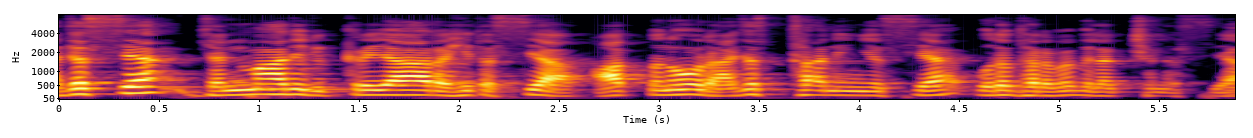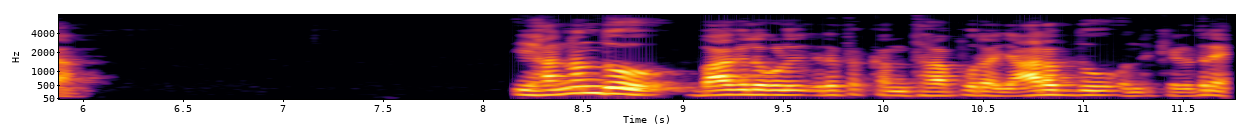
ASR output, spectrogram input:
ಅಜಸ್ಯ ಜನ್ಮಾದಿ ವಿಕ್ರಿಯಾರಹಿತಸ್ಯ ಆತ್ಮನೋ ರಾಜಸ್ಥಾನೀಯಸ್ಯ ಪುರಧರ್ಮ ವಿಲಕ್ಷಣಸ್ಯ. ಈ ಹನ್ನೊಂದು ಬಾಗಿಲುಗಳು ಇರತಕ್ಕಂತಹ ಪುರ ಯಾರದ್ದು ಅಂತ ಕೇಳಿದ್ರೆ,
